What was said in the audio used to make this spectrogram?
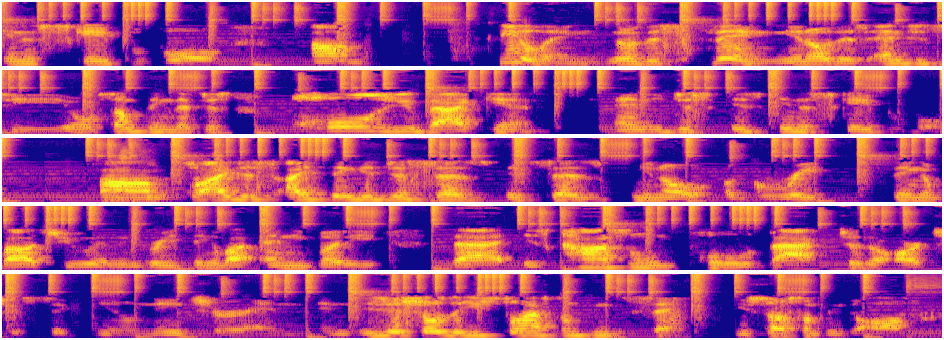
inescapable um, feeling, you know, this thing, you know, this entity, you know, something that just pulls you back in, and it just is inescapable. Um, so I just I think it just says it says you know a great thing about you and a great thing about anybody that is constantly pulled back to the artistic you know nature and, and it just shows that you still have something to say you still have something to offer.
